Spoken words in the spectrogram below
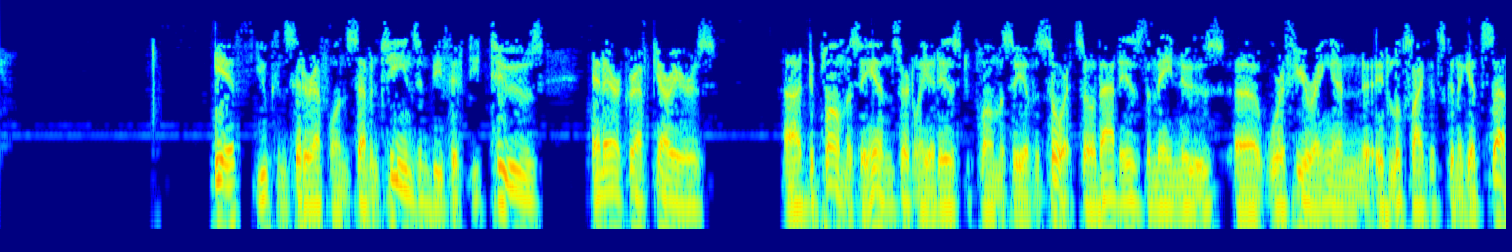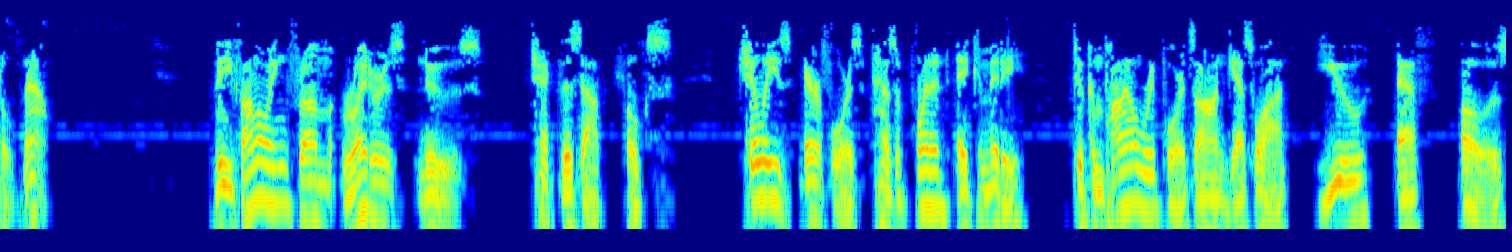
If you consider F 117s and B 52s and aircraft carriers uh, diplomacy, and certainly it is diplomacy of a sort. So that is the main news uh, worth hearing, and it looks like it's going to get settled. Now, the following from Reuters News. Check this out, folks. Chile's Air Force has appointed a committee to compile reports on, guess what? UFOs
